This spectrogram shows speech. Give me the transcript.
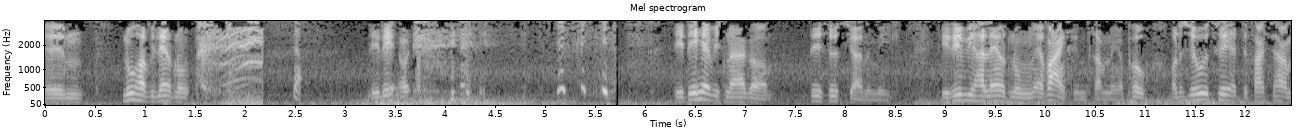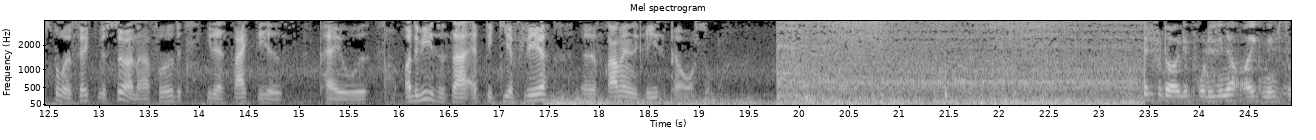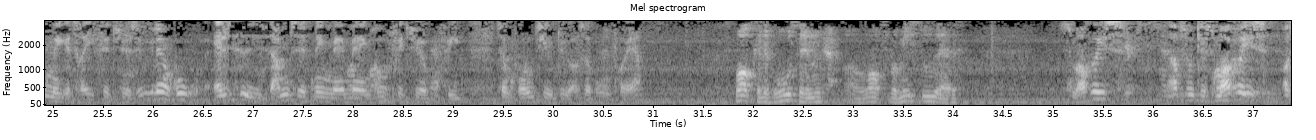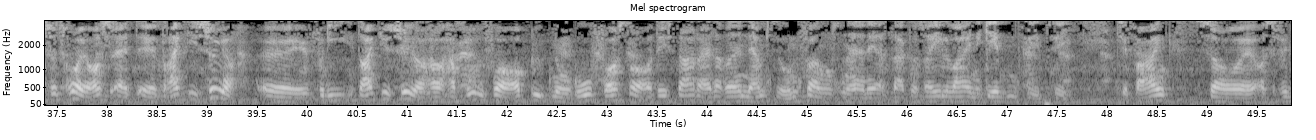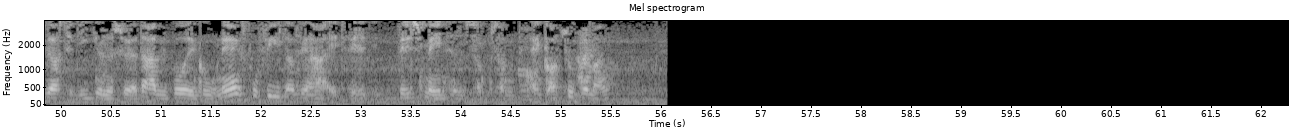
Øhm, nu har vi lavet nogle... Ja. Det er det... Det er det her, vi snakker om. Det er søstjernemel. Det er det, vi har lavet nogle erfaringsindsamlinger på. Og det ser ud til, at det faktisk har en stor effekt, hvis søerne har fået det i deres drægtighedsperiode. Og det viser sig, at det giver flere øh, fremmede grise per årsag. Fordøjelige proteiner og ikke mindst omega-3 fedtsyre. Så vi kan lave en god alsidig sammensætning med, med en god fedtsyreprofil, som produktive dyr også har brug for jer. Hvor kan det bruges henne, og hvor får du mest ud af det? Smågris. Absolut til smågris. Og så tror jeg også, at øh, drægtige søer, øh, fordi drægtige søer har, har brug for at opbygge nogle gode foster, og det starter allerede nærmest ved undfangelsen, havde jeg nær sagt, og så hele vejen igennem til, til, til faring, så, øh, og selvfølgelig også til de søer. Der har vi både en god næringsprofil, og vi har et vel, velsmagenhed, som, som er et godt supplement.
